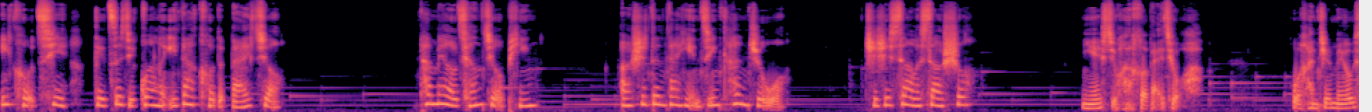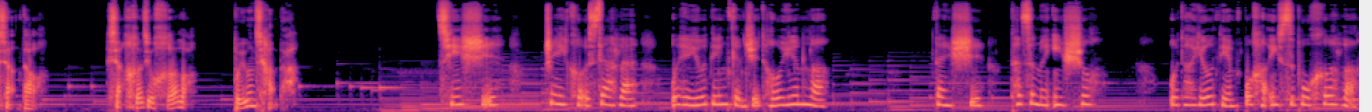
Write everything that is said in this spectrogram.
一口气给自己灌了一大口的白酒。他没有抢酒瓶，而是瞪大眼睛看着我，只是笑了笑说：“你也喜欢喝白酒啊？我还真没有想到，想喝就喝了，不用抢的。”其实这一口下来，我也有点感觉头晕了。但是他这么一说，我倒有点不好意思不喝了。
